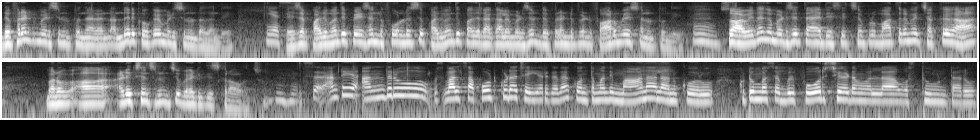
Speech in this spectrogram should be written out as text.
డిఫరెంట్ మెడిసిన్ ఉంటుంది అందరికీ ఒకే మెడిసిన్ ఉండదండి ఎస్ పేషెంట్ పది మంది పేషెంట్లు ఫోన్లు ఇస్తే పది మంది పది రకాల మెడిసిన్ డిఫరెంట్ డిఫరెంట్ ఫార్ములేషన్ ఉంటుంది. సో ఆ విధంగా మెడిసిన్ తయారు చేసి ఇచ్చినప్పుడు మాత్రమే చక్కగా మనం ఆ అడిక్షన్స్ నుంచి బయటికి తీసుకురావచ్చు. సార్ అంటే అందరూ వాళ్ళ సపోర్ట్ కూడా చెయ్యరు కదా? కొంతమంది మానాలు అనుకోరు. కుటుంబ సభ్యులు ఫోర్స్ చేయడం వల్ల వస్తూ ఉంటారు.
